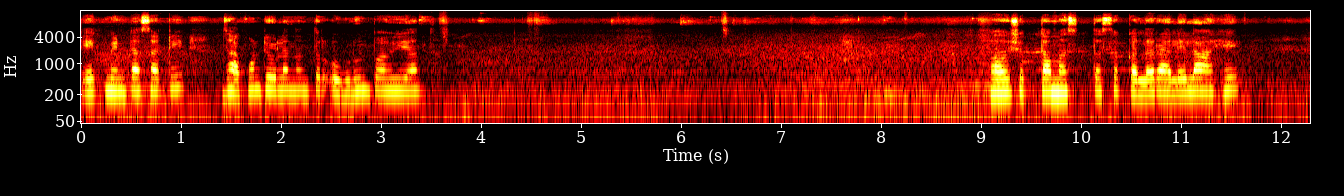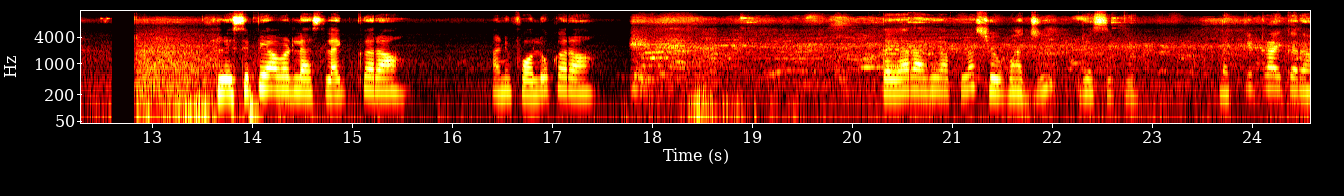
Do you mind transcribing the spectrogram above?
एक मिनटासाठी झाकून ठेवल्यानंतर उघडून पाहूयात. पाहू शकता मस्त असा कलर आलेला आहे. रेसिपी आवडल्यास लाईक करा आणि फॉलो करा. तयार आहे आपला शेवभाजी रेसिपी नक्की ट्राय करा.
